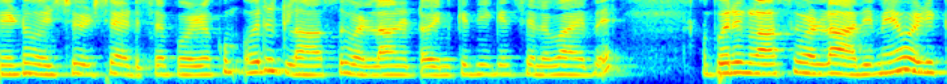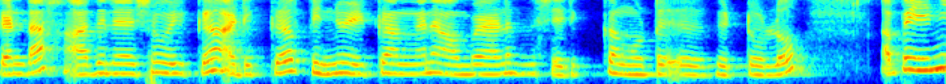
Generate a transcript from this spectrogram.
വീണ്ടും ഒഴിച്ച് ഒഴിച്ച് അടിച്ചപ്പോഴേക്കും ഒരു ഗ്ലാസ് വെള്ളമാണ് കേട്ടോ എനിക്ക് തീരെ ചിലവായത്. അപ്പോൾ ഒരു ഗ്ലാസ് വെള്ളം ആദ്യമേ ഒഴിക്കണ്ട. ആദ്യ ലേശം ഒഴിക്കുക അടിക്കുക പിന്നെ ഒഴിക്കുക. അങ്ങനെ ആകുമ്പോഴാണ് ഇത് ശരിക്കും അങ്ങോട്ട് കിട്ടുള്ളൂ. അപ്പോൾ ഇനി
